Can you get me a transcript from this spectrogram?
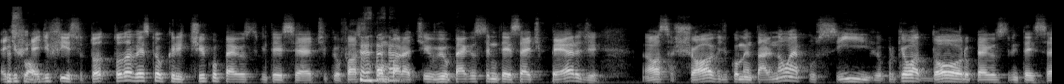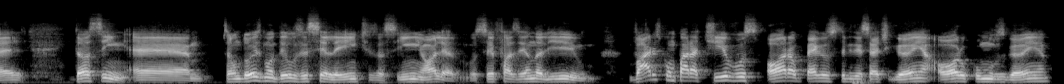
é, é, difícil. Toda vez que eu critico o Pegasus 37, que eu faço um comparativo e o Pegasus 37 perde, nossa, chove de comentário, não é possível, porque eu adoro o Pegasus 37. Então, assim, é, são dois modelos excelentes, assim, olha, você fazendo ali vários comparativos, ora o Pegasus 37 ganha, ora o Cumulus ganha,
